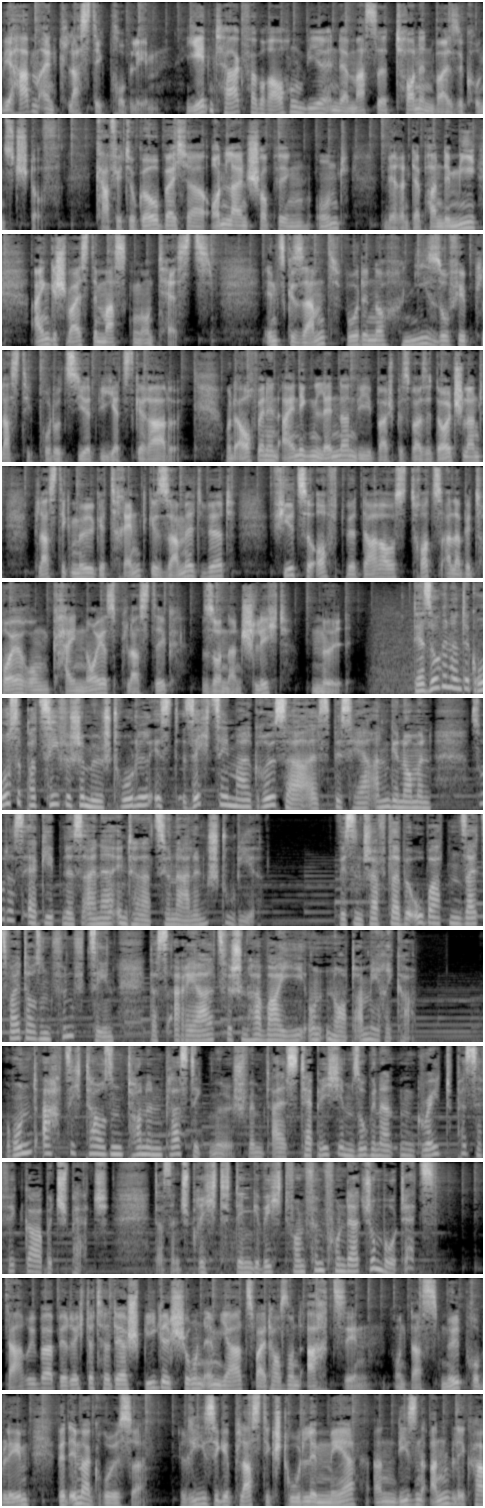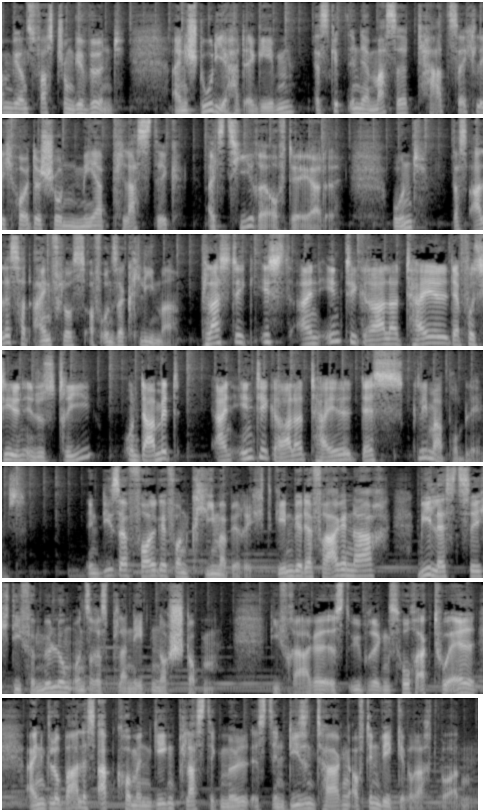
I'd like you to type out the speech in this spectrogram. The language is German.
Wir haben ein Plastikproblem. Jeden Tag verbrauchen wir in der Masse tonnenweise Kunststoff. Kaffee-to-go-Becher, Online-Shopping und, während der Pandemie, eingeschweißte Masken und Tests. Insgesamt wurde noch nie so viel Plastik produziert wie jetzt gerade. Und auch wenn in einigen Ländern, wie beispielsweise Deutschland, Plastikmüll getrennt gesammelt wird, viel zu oft wird daraus trotz aller Beteuerung kein neues Plastik, sondern schlicht Müll. Der sogenannte große pazifische Müllstrudel ist 16 mal größer als bisher angenommen, so das Ergebnis einer internationalen Studie. Wissenschaftler beobachten seit 2015 das Areal zwischen Hawaii und Nordamerika. Rund 80.000 Tonnen Plastikmüll schwimmt als Teppich im sogenannten Great Pacific Garbage Patch. Das entspricht dem Gewicht von 500 Jumbojets. Darüber berichtete der Spiegel schon im Jahr 2018. Und das Müllproblem wird immer größer. Riesige Plastikstrudel im Meer, an diesen Anblick haben wir uns fast schon gewöhnt. Eine Studie hat ergeben, es gibt in der Masse tatsächlich heute schon mehr Plastik als Tiere auf der Erde. Und das alles hat Einfluss auf unser Klima. Plastik ist ein integraler Teil der fossilen Industrie und damit ein integraler Teil des Klimaproblems. In dieser Folge von Klimabericht gehen wir der Frage nach, wie lässt sich die Vermüllung unseres Planeten noch stoppen? Die Frage ist übrigens hochaktuell. Ein globales Abkommen gegen Plastikmüll ist in diesen Tagen auf den Weg gebracht worden.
